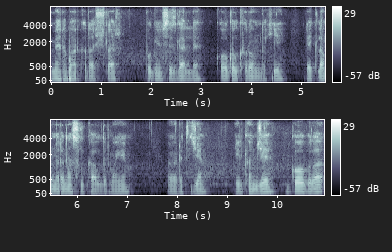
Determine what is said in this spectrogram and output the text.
Merhaba arkadaşlar. Bugün sizlerle Google Chrome'daki reklamları nasıl kaldırmayı öğreteceğim. İlk önce Google'a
